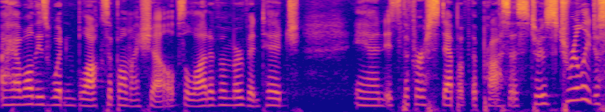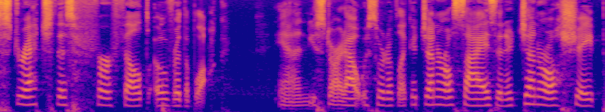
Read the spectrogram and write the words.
I have all these wooden blocks up on my shelves. A lot of them are vintage. And it's the first step of the process to, is to really just stretch this fur felt over the block. And you start out with sort of like a general size and a general shape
